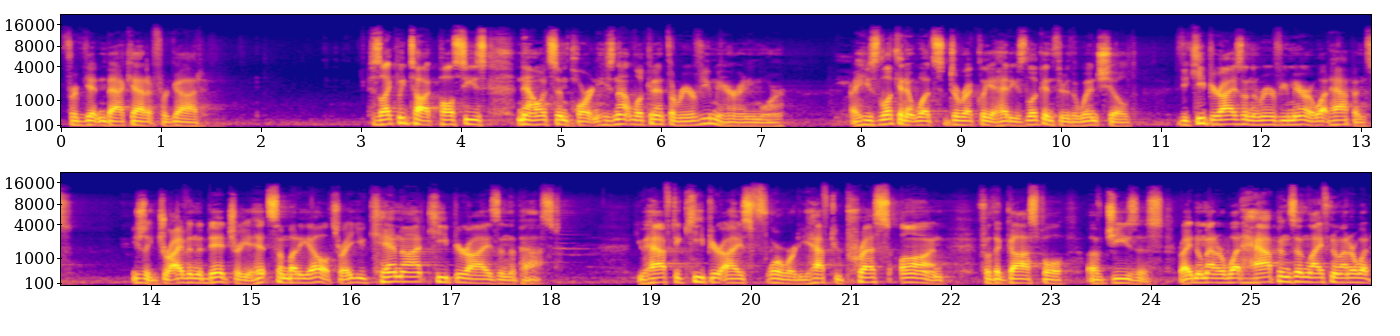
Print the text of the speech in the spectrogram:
from getting back at it for God? Because, like we talked, Paul sees now it's important. He's not looking at the rearview mirror anymore. Right? He's looking at what's directly ahead. He's looking through the windshield. If you keep your eyes on the rearview mirror, what happens? Usually drive in the ditch or you hit somebody else, right? You cannot keep your eyes in the past. You have to keep your eyes forward. You have to press on for the gospel of Jesus, right? No matter what happens in life, no matter what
